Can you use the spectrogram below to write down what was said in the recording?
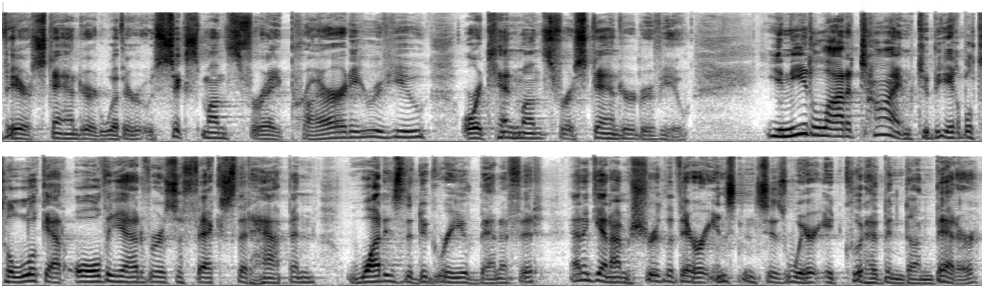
their standard, whether it was six months for a priority review or 10 months for a standard review you need a lot of time to be able to look at all the adverse effects that happen, what is the degree of benefit. And again, I'm sure that there are instances where it could have been done better.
